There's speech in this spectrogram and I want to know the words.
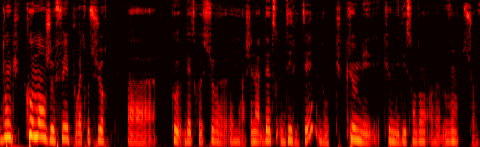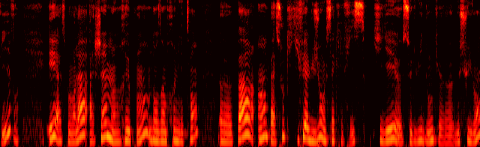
Donc, comment je fais pour être sûr euh, d'être sûr, euh, d'être d'hériter, donc que mes, descendants euh, vont survivre. Et à ce moment-là, Hachem répond dans un premier temps par un pasouk qui fait allusion au sacrifice, qui est celui donc le suivant,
